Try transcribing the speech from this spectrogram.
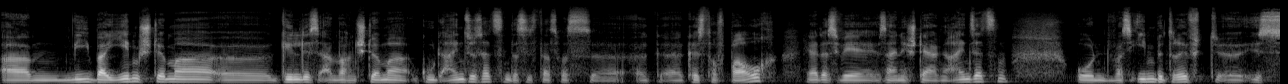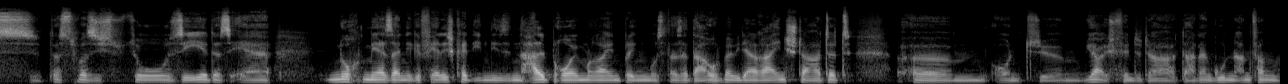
Ähm, wie bei jedem Stürmer äh, gilt es einfach, einen Stürmer gut einzusetzen. Das ist das, was äh, Christoph braucht, ja, dass wir seine Stärken einsetzen. Und was ihn betrifft, äh, ist das, was ich so sehe, dass er noch mehr seine Gefährlichkeit in diesen Halbräumen reinbringen muss, dass er da auch mal wieder reinstartet. Ähm, und ähm, ja, ich finde, da, da hat er einen guten Anfang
